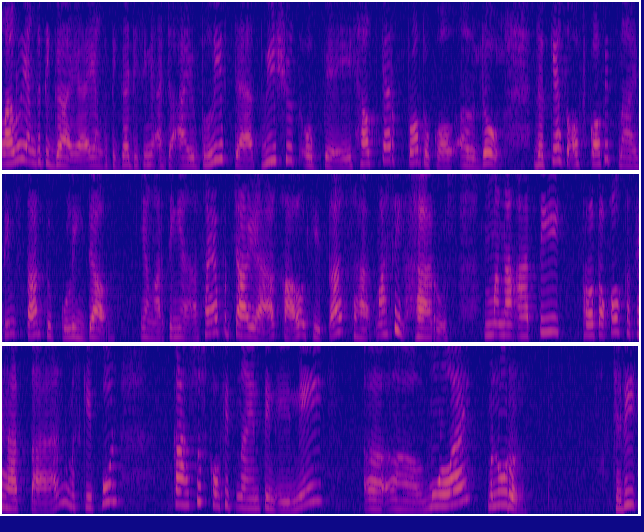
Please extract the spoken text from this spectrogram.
Lalu yang ketiga ya yang ketiga di sini ada I believe that we should obey healthcare protocol although the case of COVID-19 start to cooling down. Yang artinya saya percaya kalau kita masih harus menaati protokol kesehatan meskipun kasus COVID-19 ini uh, uh, mulai menurun. Jadi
